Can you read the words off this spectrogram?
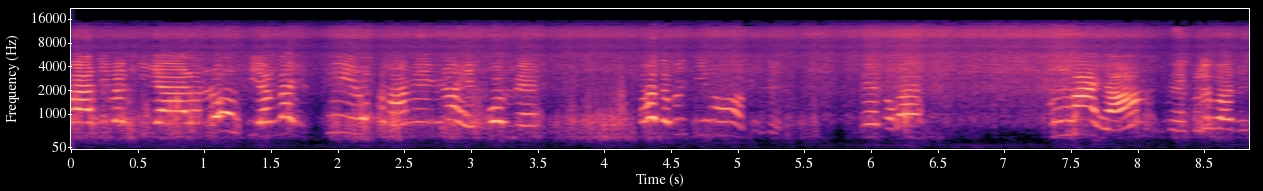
บ้านนี้บ้านขี้ยาแล้วลงเถียงได้ที่รถหาแม่อยู่น่าเห็นคนแม่ว่าแต่มันขี้ฮอดนี่เด้แม่ก็ว่ามึงมาหยังแม่ก็เลยว่านี่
